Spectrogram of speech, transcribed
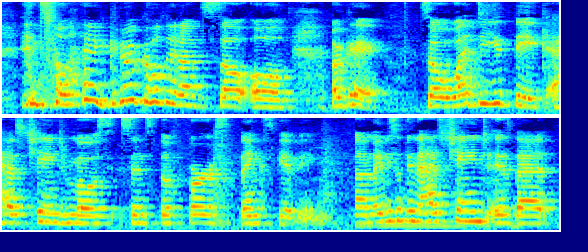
until I googled it, I'm so old. Okay, so what do you think has changed most since the first Thanksgiving? Uh, maybe something that has changed is that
